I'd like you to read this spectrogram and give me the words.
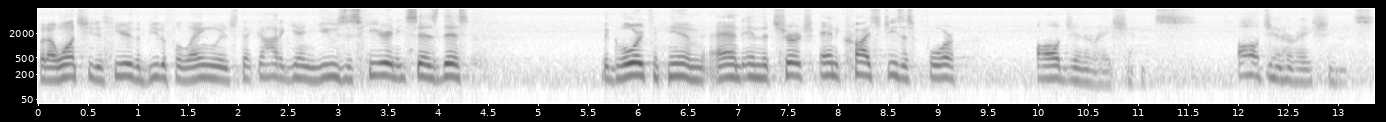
But I want you to hear the beautiful language that God again uses here, and He says this the glory to Him and in the church and Christ Jesus for all generations. All generations.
